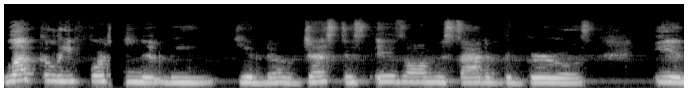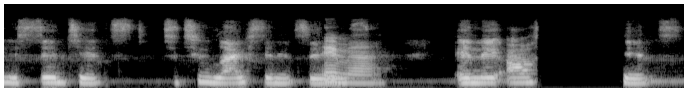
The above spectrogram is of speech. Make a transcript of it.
luckily, fortunately, you know, justice is on the side of the girls. Ian is sentenced to two life sentences. Amen. And they also sentenced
